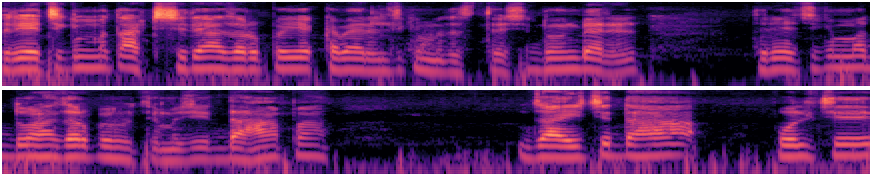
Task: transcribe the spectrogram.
तर याची किंमत आठशे ते हजार रुपये एका बॅरेलची किंमत असते. अशी दोन बॅरेल तर याची किंमत दोन हजार रुपये होते. म्हणजे दहा प जाईचे दहा पोलचे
